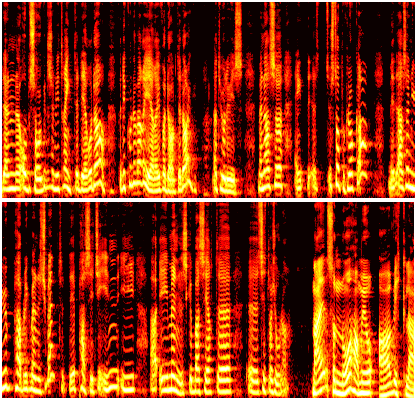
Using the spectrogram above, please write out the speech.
den omsorgen som de trengte der og da. For det kunne variere fra dag til dag, naturligvis. Men altså, stoppeklokka, altså New Public Management, det passer ikke inn i, i menneskebaserte eh, situasjoner. Nei, så nå har vi jo avvikla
